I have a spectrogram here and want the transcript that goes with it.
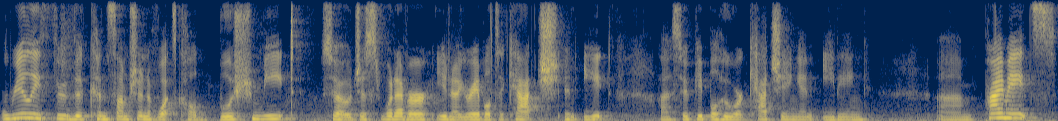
really through the consumption of what's called bush meat. So just whatever you know you're able to catch and eat. Uh, so people who are catching and eating um, primates,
